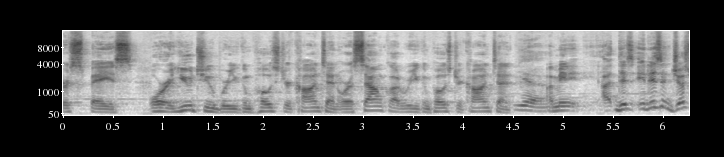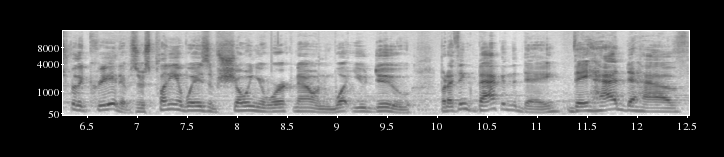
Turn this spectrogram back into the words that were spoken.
Squarespace or a YouTube where you can post your content, or a SoundCloud where you can post your content. Yeah. I mean, it, uh, this it isn't just for the creatives. There's plenty of ways of showing your work now and what you do. But I think back in the day, they had to have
